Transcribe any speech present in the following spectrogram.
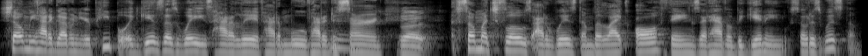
show me how to govern your people. It gives us ways how to live, how to move, how to mm. discern. Right. So much flows out of wisdom, but like all things that have a beginning, so does wisdom.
